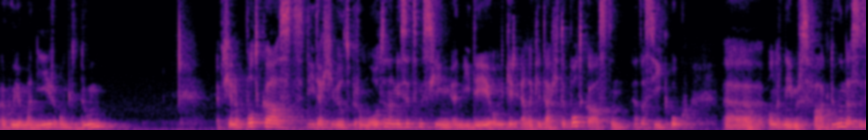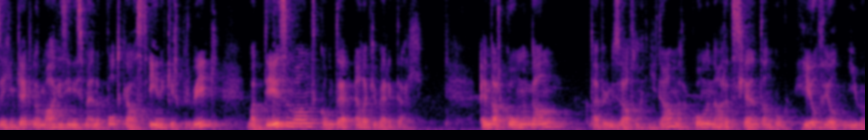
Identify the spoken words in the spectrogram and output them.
een goede manier om te doen. Heb je een podcast die dat je wilt promoten, dan is het misschien een idee om een keer elke dag te podcasten. Dat zie ik ook uh, ondernemers vaak doen, dat ze zeggen, kijk, normaal gezien is mijn podcast één keer per week, maar deze maand komt hij elke werkdag. En daar komen dan dat heb ik nu zelf nog niet gedaan, maar er komen naar het schijnt dan ook heel veel nieuwe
